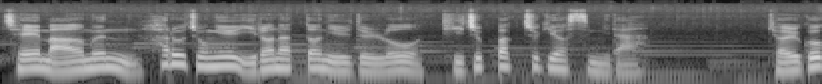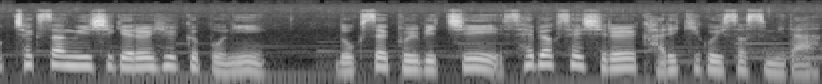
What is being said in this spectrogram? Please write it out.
제 마음은 하루 종일 일어났던 일들로 뒤죽박죽이었습니다. 결국 책상 위 시계를 힐끗 보니 녹색 불빛이 새벽 3시를 가리키고 있었습니다.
